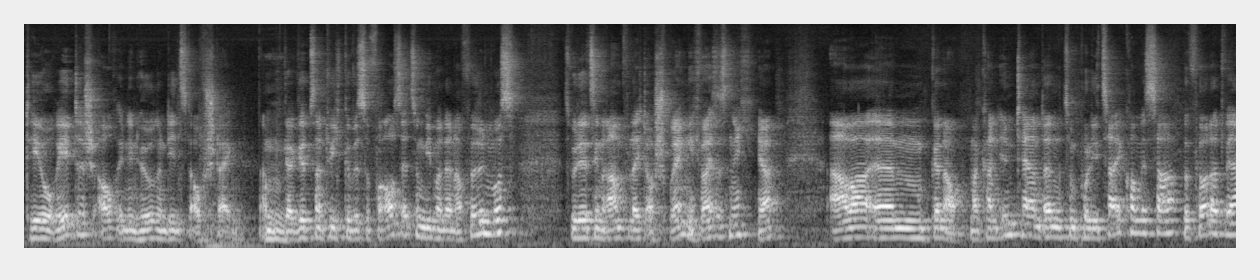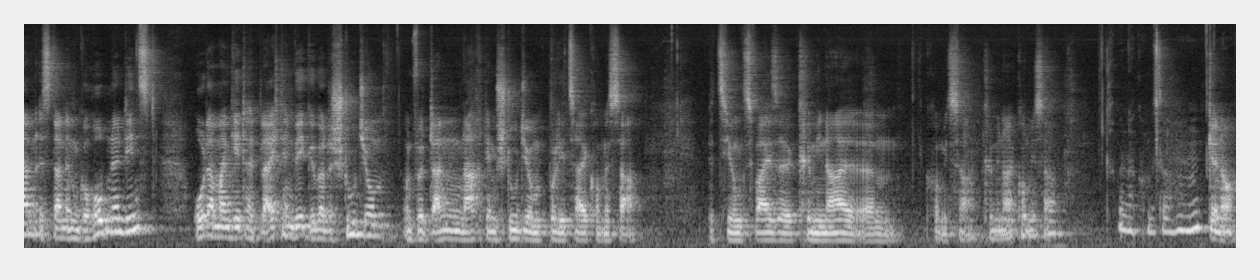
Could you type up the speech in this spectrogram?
theoretisch auch in den höheren Dienst aufsteigen. Ähm, Da gibt es natürlich gewisse Voraussetzungen, die man dann erfüllen muss. Das würde jetzt den Rahmen vielleicht auch sprengen, ich weiß es nicht. Ja. Aber ähm, genau, man kann intern dann zum Polizeikommissar befördert werden, ist dann im gehobenen Dienst. Oder man geht halt gleich den Weg über das Studium und wird dann nach dem Studium Polizeikommissar. Beziehungsweise Kriminalkommissar. Ähm, Kommissar. Kriminalkommissar? Kriminalkommissar. Mhm. Genau,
